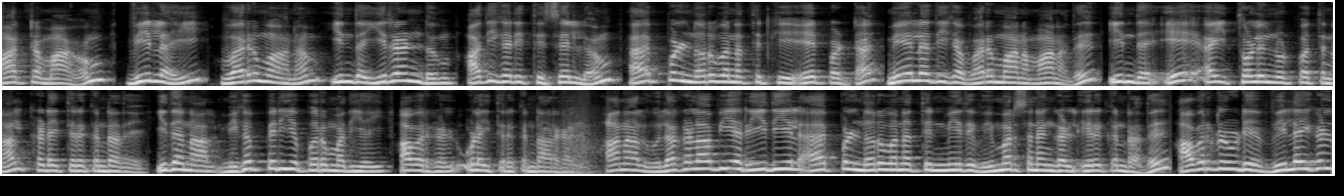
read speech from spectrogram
மாற்றமாகும். விலை வருமானம் இந்த இரண்டும் அதிகரித்து செல்லும் ஆப்பிள் நிறுவனத்திற்கு ஏற்பட்ட மேலதிக வருமானமானது இந்த ஏஐ தொழில்நுட்பத்தினால் கிடைத்திருக்கின்றது. இதனால் மிகப்பெரிய பெறுமதியை அவர்கள் உழைத்திருக்கின்றார்கள். ஆனால் உலகளாவிய ரீதியில் ஆப்பிள் நிறுவனத்தின் மீது விமர்சனங்கள் இருக்கின்றது. அவர்களுடைய விலைகள்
